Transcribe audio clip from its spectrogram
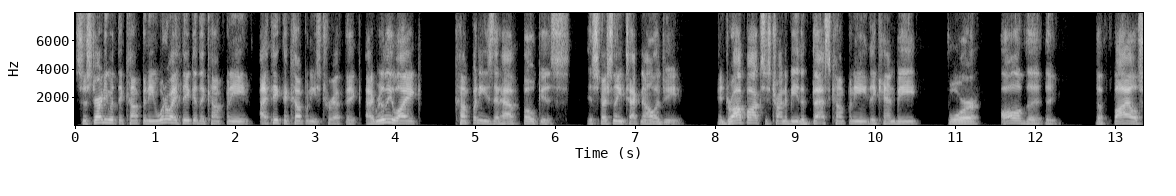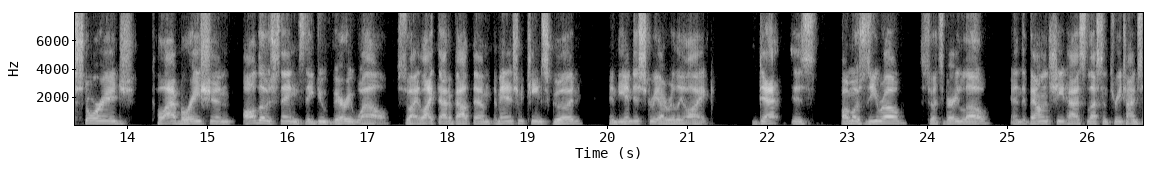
So starting with the company, what do I think of the company? I think the company's terrific. I really like companies that have focus, especially in technology. And Dropbox is trying to be the best company they can be for all of the the, the file storage, collaboration, all those things they do very well. So I like that about them. The management team's good, and the industry I really like. Debt is almost zero, so it's very low, and the balance sheet has less than three times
